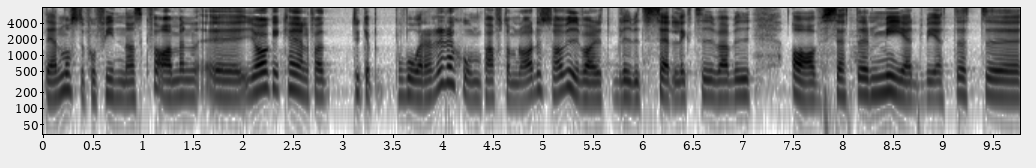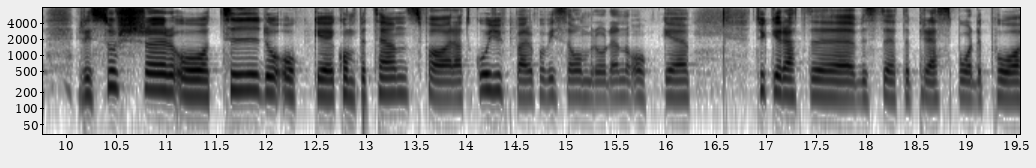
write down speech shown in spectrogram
den måste få finnas kvar. Men eh, jag kan i alla fall tycka på vår redaktion på Aftonbladet så har vi varit, blivit selektiva. Vi avsätter medvetet eh, resurser och tid och, eh, kompetens för att gå djupare på vissa områden och eh, tycker att vi sätter press både på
